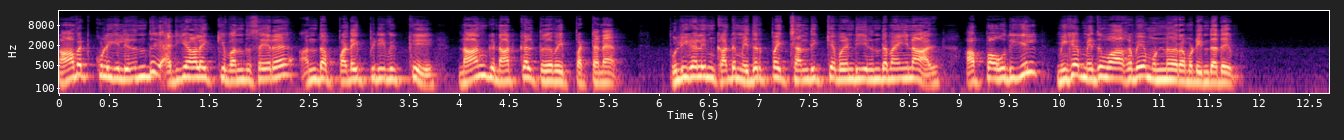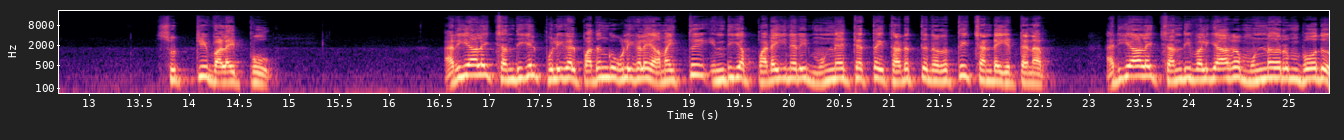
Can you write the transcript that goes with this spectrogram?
நாவற்குழியிலிருந்து அரியாலைக்கு வந்து சேர அந்த படைப்பிரிவுக்கு நான்கு நாட்கள் தேவைப்பட்டன. புலிகளின் கடும் எதிர்ப்பை சந்திக்க வேண்டியிருந்தமையினால் அப்பகுதியில் மிக மெதுவாகவே முன்னேற முடிந்தது. சுற்றி வளைப்பு அரியாலை சந்தியில் புலிகள் பதுங்கு குழிகளை அமைத்து இந்திய படையினரின் முன்னேற்றத்தை தடுத்து நிறுத்தி சண்டையிட்டனர். அரியாலை சந்தி வழியாக முன்னேறும் போது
